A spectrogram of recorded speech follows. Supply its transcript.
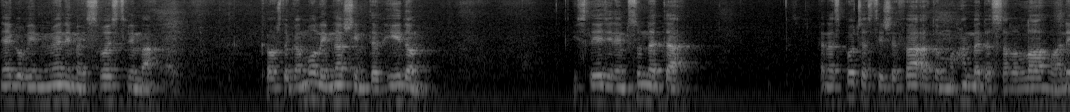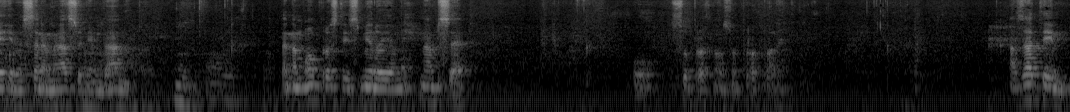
njegovim imenima i svojstvima, kao što ga molim našim tevhidom i slijedjenjem sunneta, da nas počasti šefaatom Muhammeda sallallahu aleyhi ve sallam na sudnjem danu. Da nam oprosti i smiluje nam se u suprotno smo propali. A zatim,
